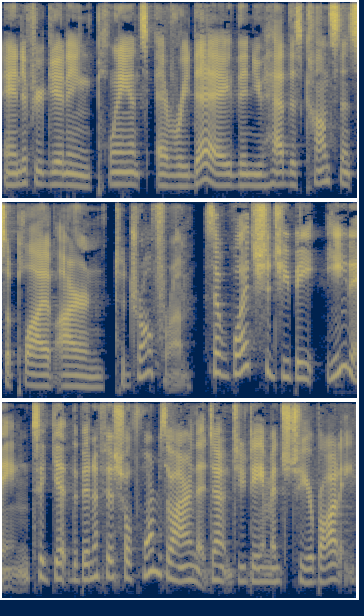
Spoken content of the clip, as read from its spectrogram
And if you're getting plants every day, then you have this constant supply of iron to draw from. So, what should you be eating to get the beneficial forms of iron that don't do damage to your body?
